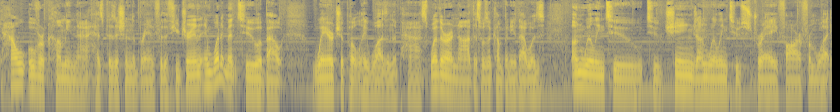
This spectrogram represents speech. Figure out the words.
how overcoming that has positioned the brand for the future and, and what it meant to about where Chipotle was in the past, whether or not this was a company that was unwilling to to change, unwilling to stray far from what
